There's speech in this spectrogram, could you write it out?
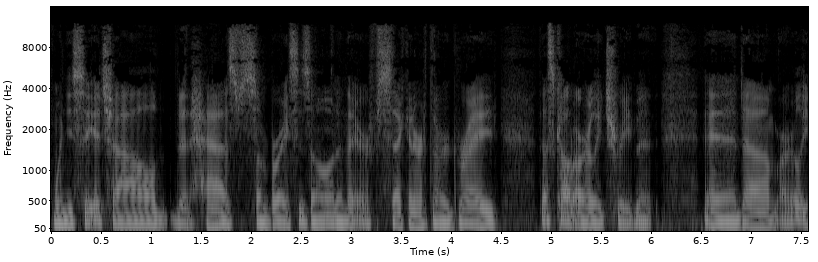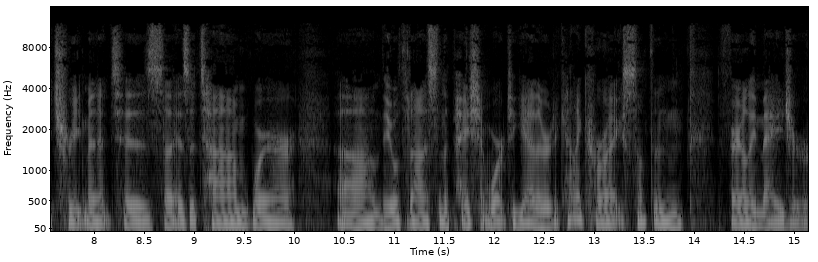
when you see a child that has some braces on in their second or third grade, that's called early treatment. And um, early treatment is uh, is a time where um, the orthodontist and the patient work together to kind of correct something fairly major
